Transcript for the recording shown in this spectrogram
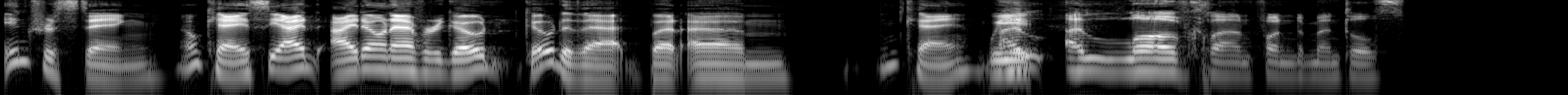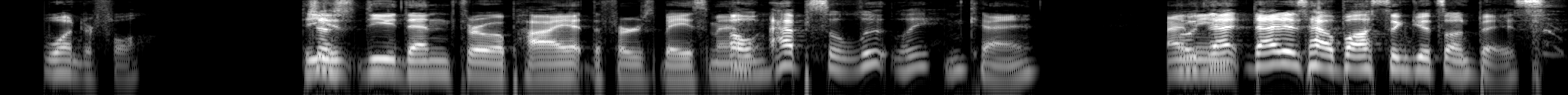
interesting. Okay, see I I don't ever go go to that, but um okay. We I, I love clown fundamentals. Wonderful. do just- you do you then throw a pie at the first baseman? Oh, absolutely. okay. I oh, mean, that that is how Boston gets on base.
